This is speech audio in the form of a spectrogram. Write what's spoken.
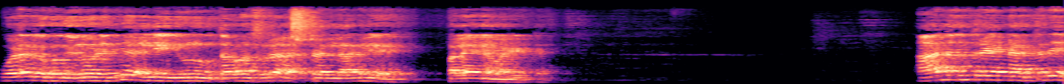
ಒಳಗೆ ಹೋಗಿ ನೋಡಿದ್ರೆ ಅಲ್ಲಿ ಇವನು ತಪಾಸುರ ಅಷ್ಟರಲ್ಲಾಗಲಿ ಪಲಾಯನ ಮಾಡಿಟ್ಟ. ಆ ನಂತರ ಏನಾಗ್ತದೆ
